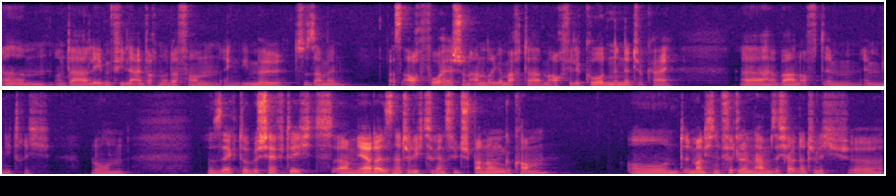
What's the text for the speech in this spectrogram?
Ähm, und da leben viele einfach nur davon, irgendwie Müll zu sammeln was auch vorher schon andere gemacht haben. Auch viele Kurden in der Türkei äh, waren oft im, im Niedriglohnsektor beschäftigt. Ähm, ja, da ist natürlich zu ganz viel Spannung gekommen. Und in manchen Vierteln haben sich halt natürlich, äh,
